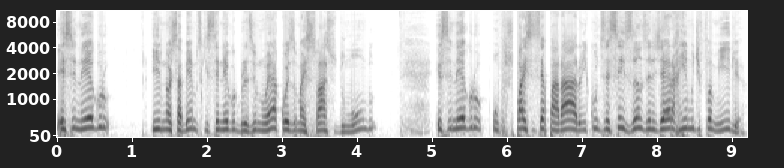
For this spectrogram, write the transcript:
Esse negro, e nós sabemos que ser negro no Brasil não é a coisa mais fácil do mundo. Esse negro, os pais se separaram e com 16 anos ele já era rimo de família.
